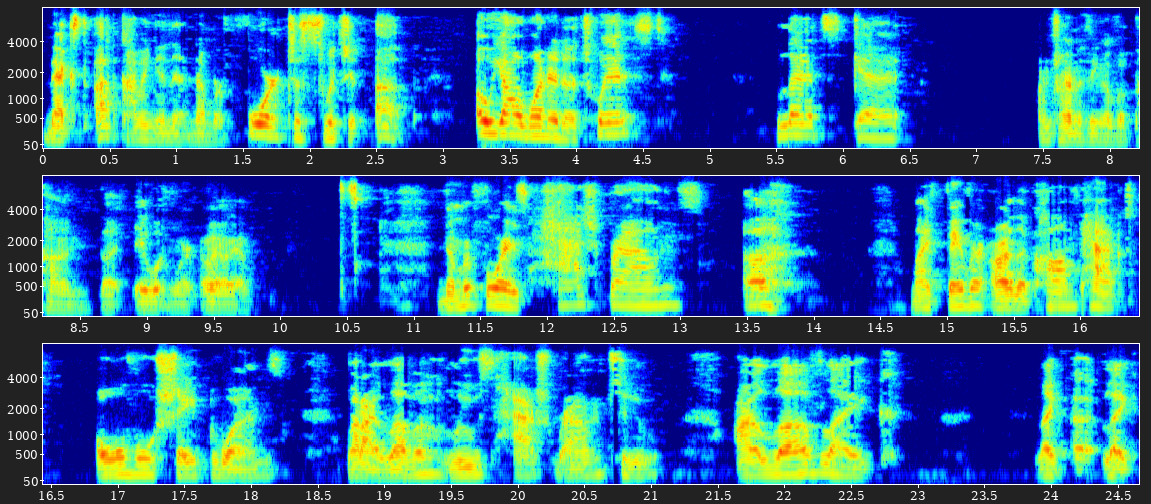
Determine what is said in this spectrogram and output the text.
Next up, coming in at number four to switch it up. Oh, y'all wanted a twist? Let's get. I'm trying to think of a pun, but it wouldn't work. Oh, yeah. Number four is hash browns. Ugh. My favorite are the compact oval shaped ones, but I love a loose hash brown too. I love like like uh, like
